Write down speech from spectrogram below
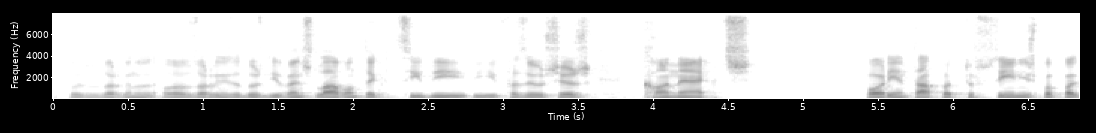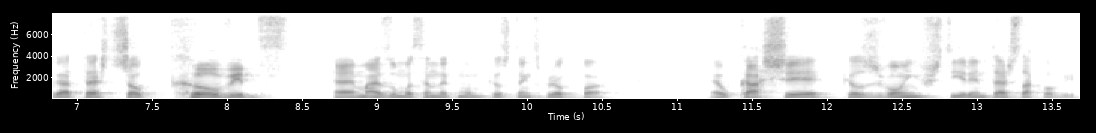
Depois os, organi- os organizadores de eventos lá vão ter que decidir e fazer os seus connects para orientar patrocínios para pagar testes ao Covid. É mais uma cena que eles têm que se preocupar. É o cachê que eles vão investir em testes à Covid.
